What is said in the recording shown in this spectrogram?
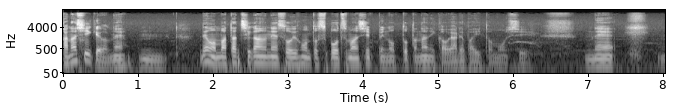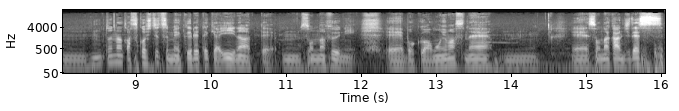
悲しいけどね、うん、でもまた違うねそういう本当スポーツマンシップにのっとった何かをやればいいと思うしねうん本当になんか少しずつめくれてきゃいいなって、うん、そんな風に、えー、僕は思いますね。うんえー、そんな感じです。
